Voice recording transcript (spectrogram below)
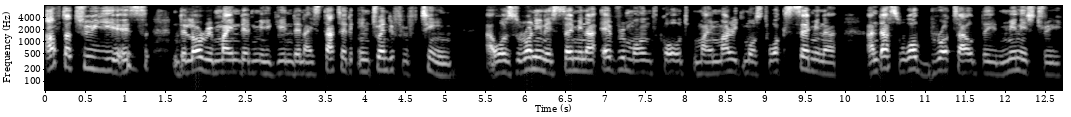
after two years, the Lord reminded me again. Then I started in 2015. I was running a seminar every month called My Marriage Must Work Seminar. And that's what brought out the ministry.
